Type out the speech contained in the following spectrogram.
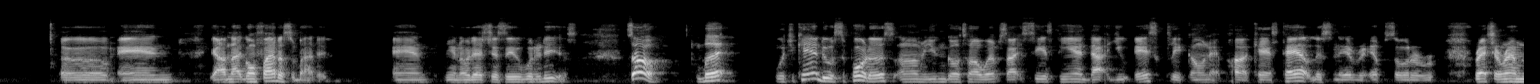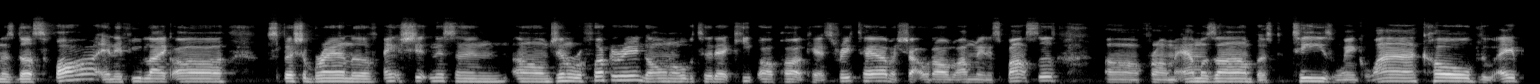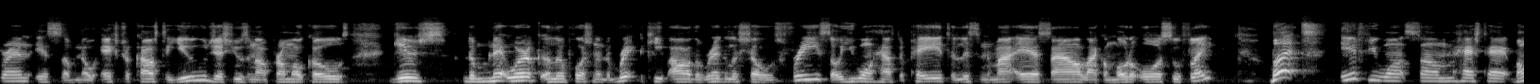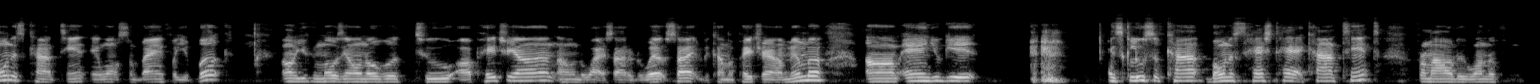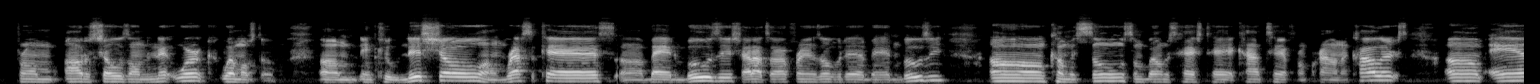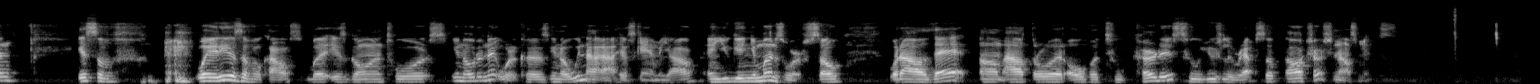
Um, and y'all not gonna fight us about it. And you know that's just is what it is. So, but what you can do is support us. Um, you can go to our website, cspn.us, click on that podcast tab, listen to every episode of Ratchet Ramblers thus far. And if you like our special brand of ain't shitness and um, general fuckery, go on over to that Keep Our Podcast Free tab and shout out all our many sponsors. Uh, from Amazon, Buster Tees, Winc Wine, Cole, Blue Apron. It's of no extra cost to you. Just using our promo codes gives the network a little portion of the brick to keep all the regular shows free, so you won't have to pay to listen to my ass sound like a motor oil souffle. But if you want some hashtag bonus content and want some bang for your buck, um, you can mosey on over to our Patreon on the right side of the website, become a Patreon member, um, and you get exclusive con- bonus hashtag content from all the wonderful from all the shows on the network. Well, most of them, um, including this show, um, WrestleCast, uh, Bad and Boozy. Shout out to our friends over there, Bad and Boozy. Um, coming soon, some bonus hashtag content from Crown and Collars. Um, and it's of well, it is of a cost, but it's going towards you know the network because you know we're not out here scamming y'all, and you getting your money's worth. So with all that, um, I'll throw it over to Curtis, who usually wraps up all church announcements.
